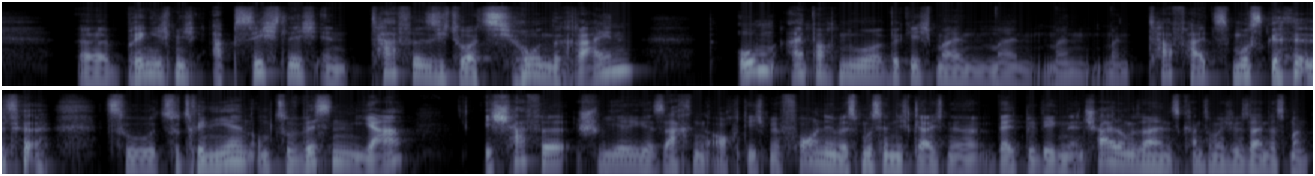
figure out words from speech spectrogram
äh, bringe ich mich absichtlich in taffe Situationen rein, um einfach nur wirklich mein, mein, mein, mein Toughheitsmuskel zu, zu trainieren, um zu wissen, ja, ich schaffe schwierige Sachen auch, die ich mir vornehme. Es muss ja nicht gleich eine weltbewegende Entscheidung sein. Es kann zum Beispiel sein, dass man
